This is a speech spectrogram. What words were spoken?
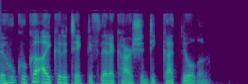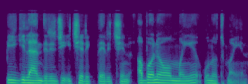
ve hukuka aykırı tekliflere karşı dikkatli olun. Bilgilendirici içerikler için abone olmayı unutmayın.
